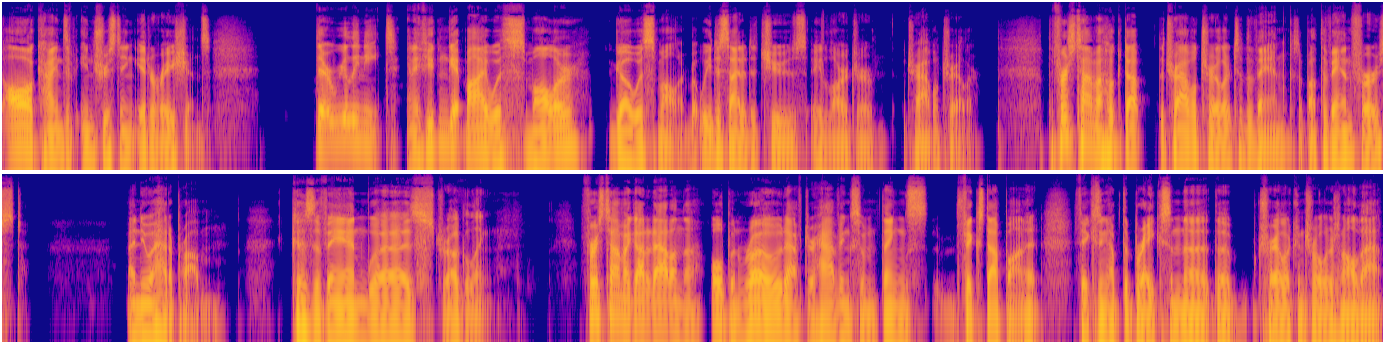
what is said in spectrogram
all kinds of interesting iterations. They're really neat. And if you can get by with smaller, go with smaller. But we decided to choose a larger travel trailer. The first time I hooked up the travel trailer to the van, because I bought the van first, I knew I had a problem because the van was struggling. First time I got it out on the open road after having some things fixed up on it, fixing up the brakes and the, the trailer controllers and all that,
